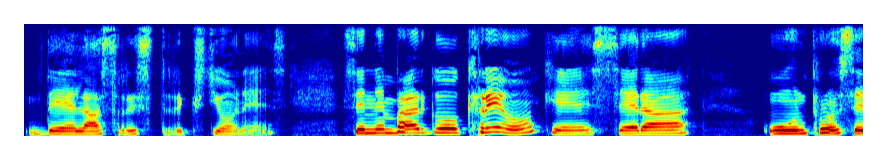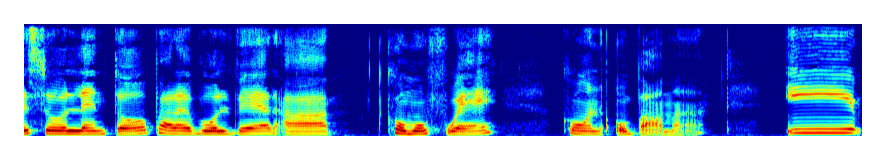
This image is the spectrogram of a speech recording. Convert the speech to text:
de las restricciones. Sin embargo, creo que será un proceso lento para volver a como fue con Obama. Y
